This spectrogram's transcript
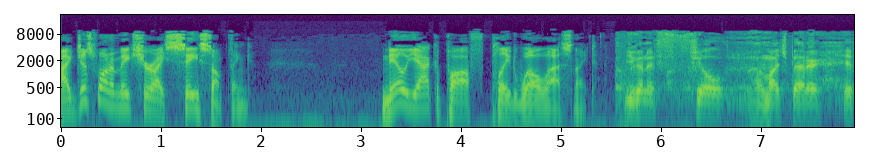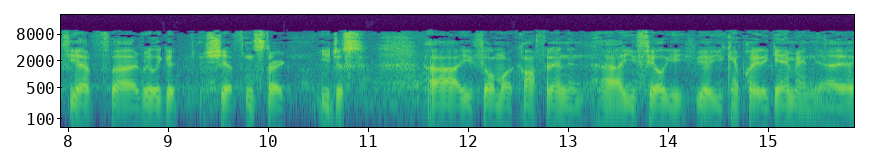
I just want to make sure I say something. Nail Yakupov played well last night. You're gonna feel uh, much better if you have a really good shift and start. You just uh, you feel more confident and uh, you feel you, you, can play the game and uh,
